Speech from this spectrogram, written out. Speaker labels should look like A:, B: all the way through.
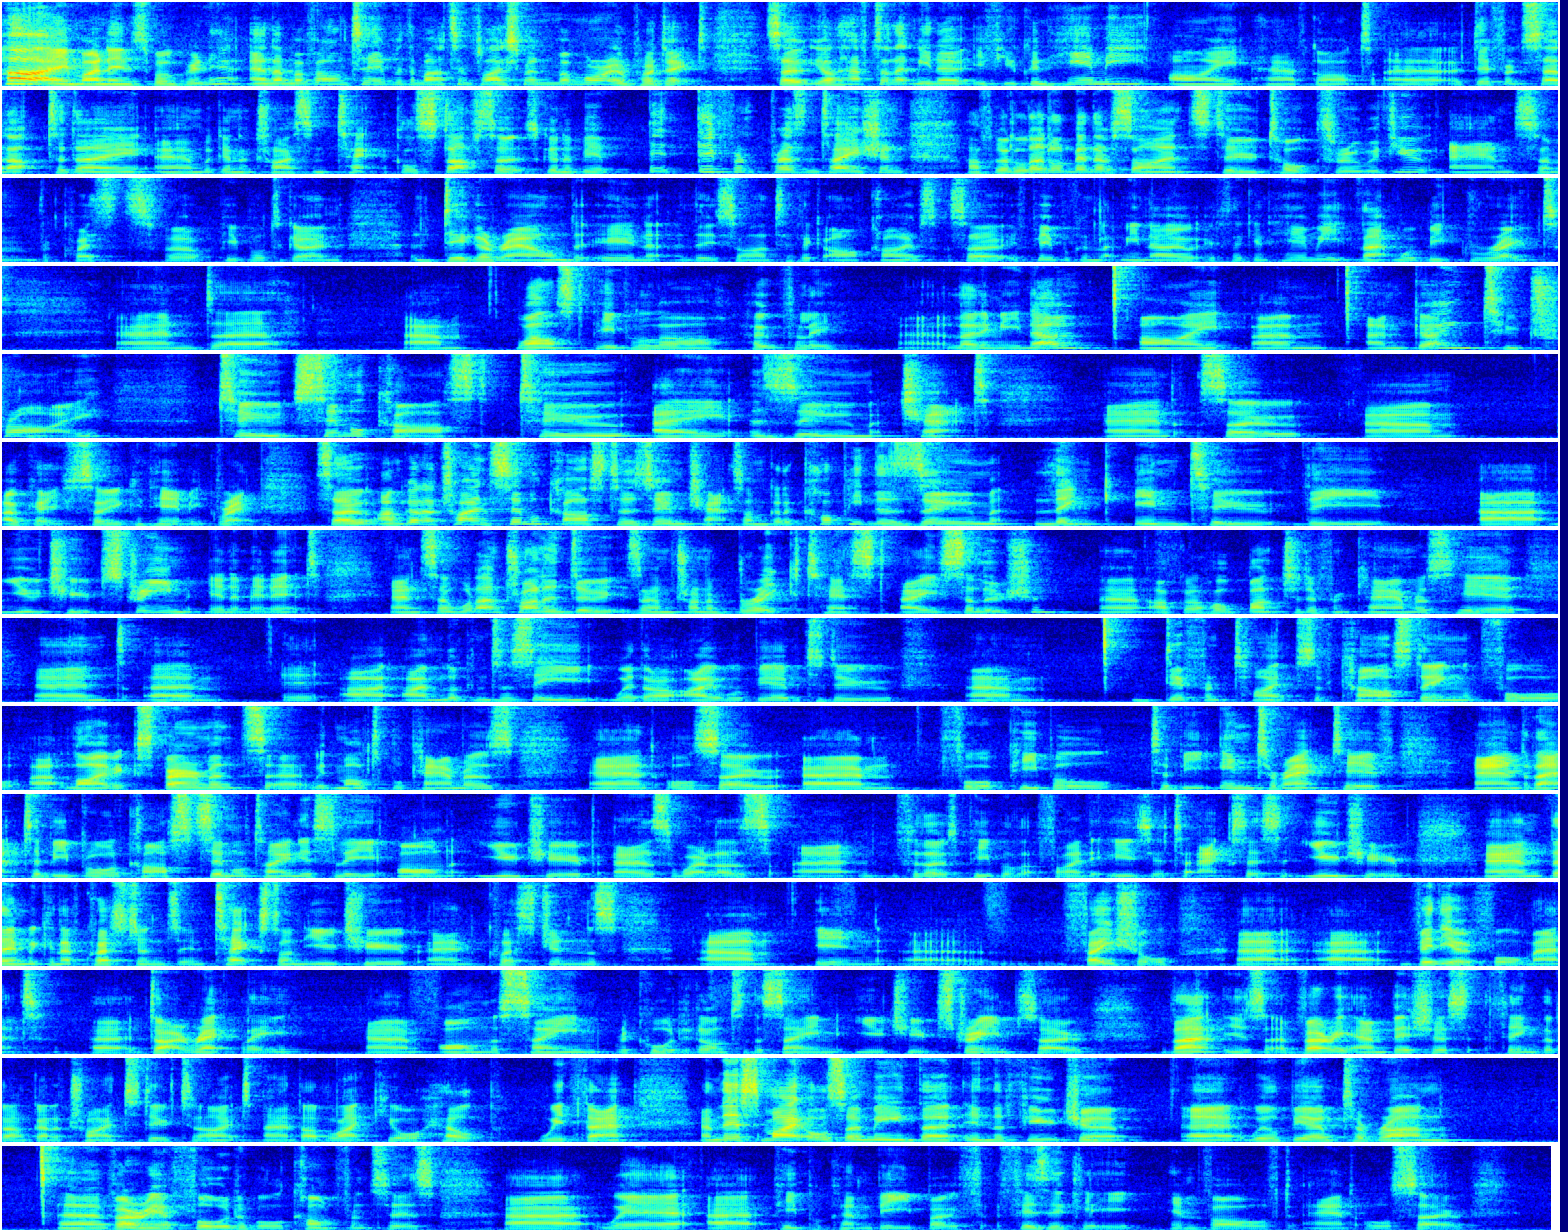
A: Hi, my name is Bob Greenyer and I'm a volunteer with the Martin Fleischmann Memorial Project. So you'll have to let me know if you can hear me. I have got a, a different setup today and we're going to try some technical stuff so it's going to be a bit different presentation. I've got a little bit of science to talk through with you and some requests for people to go and dig around in the scientific archives. So if people can let me know if they can hear me, that would be great. And uh, um, whilst people are hopefully uh, letting me know, I um, am going to try to simulcast to a Zoom chat. And so, um, okay, so you can hear me, great. So I'm going to try and simulcast to Zoom chat. So I'm going to copy the Zoom link into the uh, YouTube stream in a minute. And so what I'm trying to do is I'm trying to break test a solution. Uh, I've got a whole bunch of different cameras here and um, it, I, am looking to see whether I will be able to do um, different types of casting for uh, live experiments uh, with multiple cameras and also um, for people to be interactive and that to be broadcast simultaneously on YouTube as well as uh, for those people that find it easier to access YouTube. And then we can have questions in text on YouTube and questions um, in uh, facial video format uh, directly um, on the same, recorded onto the same YouTube stream. So that is a very ambitious thing that I'm going to try to do tonight and I'd like your help with that. And this might also mean that in the future uh, we'll be able to run uh, very affordable conferences uh, where uh, people can be both physically involved and also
